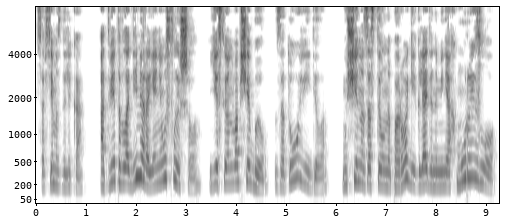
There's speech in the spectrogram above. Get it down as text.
Совсем издалека. Ответа Владимира я не услышала, если он вообще был, зато увидела. Мужчина застыл на пороге, глядя на меня хмуро и зло.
